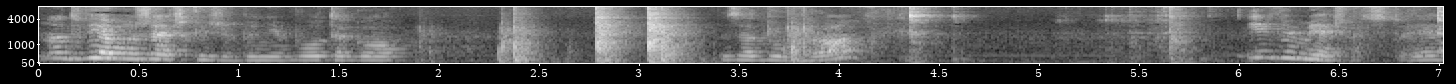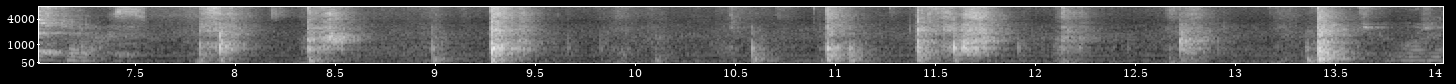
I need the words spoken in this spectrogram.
no dwie łyżeczki, żeby nie było tego za dużo. I wymieszać to jeszcze raz. Przełożę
